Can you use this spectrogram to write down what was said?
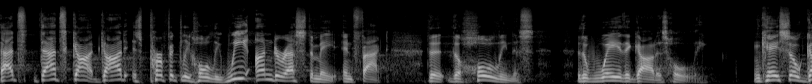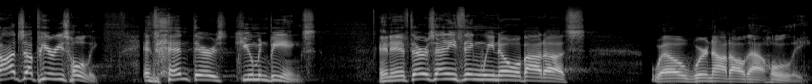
That's, that's God. God is perfectly holy. We underestimate, in fact, the, the holiness, the way that God is holy. Okay, so God's up here, he's holy. And then there's human beings. And if there's anything we know about us, well, we're not all that holy.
